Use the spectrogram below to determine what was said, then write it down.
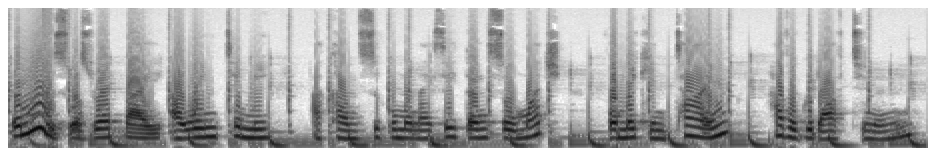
The news was read by Awentemi Akansukum, and I say thanks so much for making time. Have a good afternoon.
